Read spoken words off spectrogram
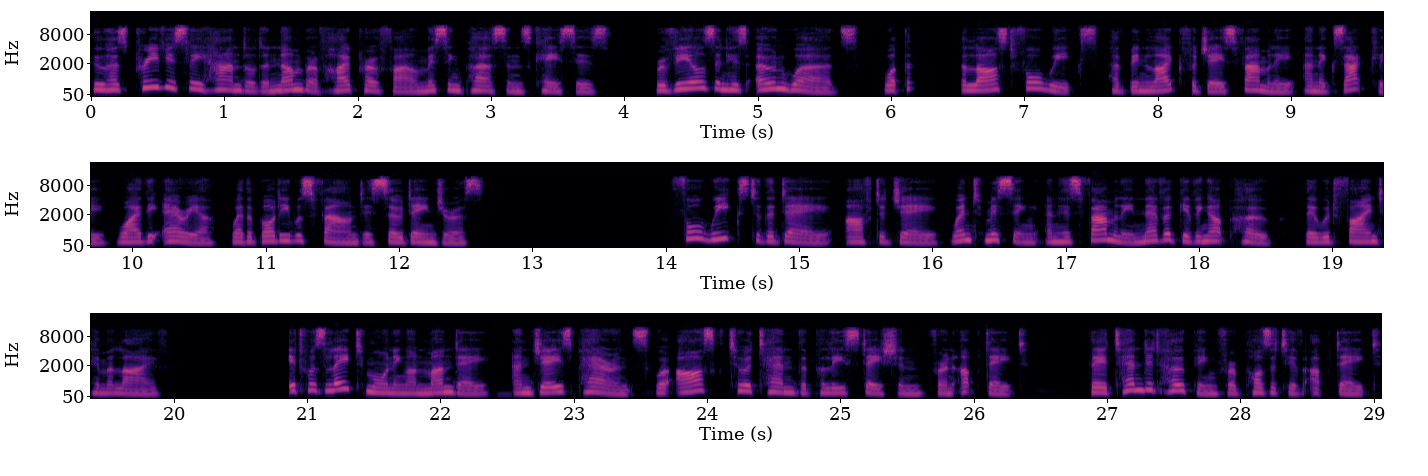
who has previously handled a number of high profile missing persons cases, reveals in his own words what the, the last four weeks have been like for Jay's family and exactly why the area where the body was found is so dangerous. Four weeks to the day after Jay went missing and his family never giving up hope they would find him alive. It was late morning on Monday, and Jay's parents were asked to attend the police station for an update. They attended hoping for a positive update.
